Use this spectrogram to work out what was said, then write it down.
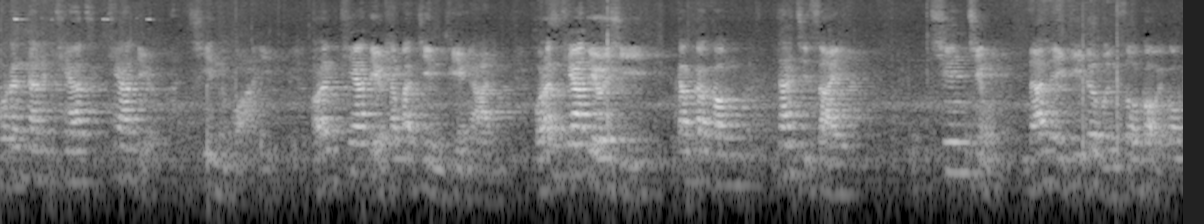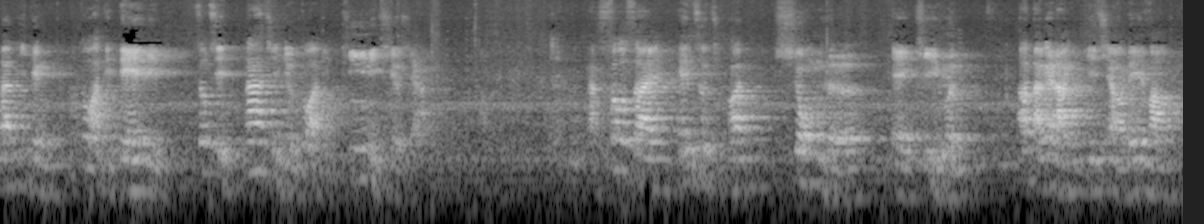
互咱安尼听听着真欢喜，互咱听着感觉真平安，互咱听着是感觉讲咱实在亲像咱的基督文所讲的，讲咱已经住伫地里，总是咱亲像住伫天里烧啥。啊，所在显出一款祥和的气氛，啊，逐个人非常有礼貌，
